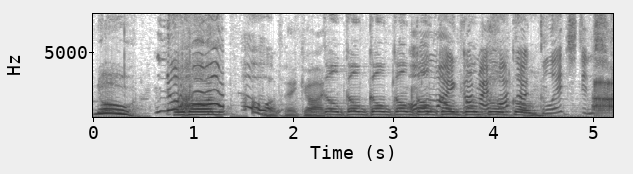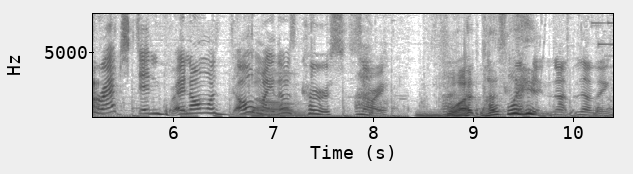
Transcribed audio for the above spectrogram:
no. Hold on. Oh, thank God. Go, go, go, go, Oh go, my go, god, go, my go, hot go. dog glitched and stretched and and almost. Oh my, that was Um, cursed. Sorry. What, Leslie? Nothing, not, nothing,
